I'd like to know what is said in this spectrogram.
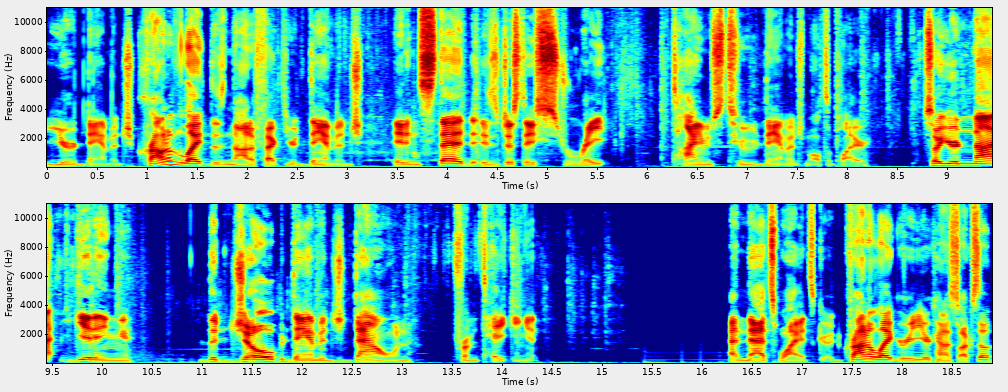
your damage. Crown of Light does not affect your damage. It instead is just a straight times 2 damage multiplier. So you're not getting the Job damage down from taking it. And that's why it's good. Crown of Light Greedier kind of sucks though.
